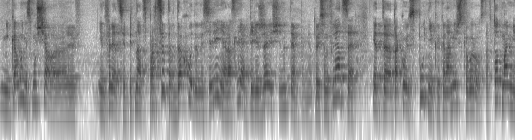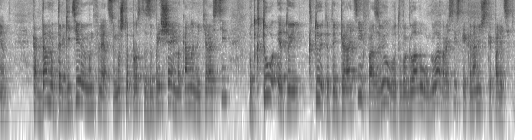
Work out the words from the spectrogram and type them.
никого не смущала э, инфляция 15%, доходы населения росли опережающими темпами. То есть инфляция – это такой спутник экономического роста. В тот момент, когда мы таргетируем инфляцию, мы что, просто запрещаем экономике расти? Вот кто, эту, кто этот императив возвел вот во главу угла в российской экономической политике?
